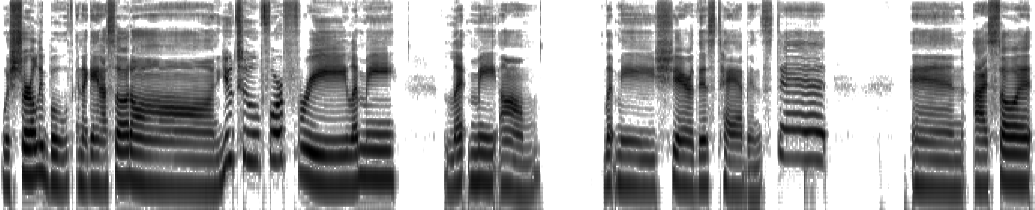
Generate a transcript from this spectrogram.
with shirley booth. And again i saw it on youtube for free. Let me let me um let me share this tab instead. And i saw it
